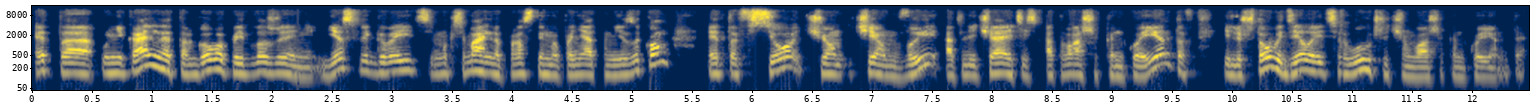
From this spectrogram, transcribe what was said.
– это уникальное торговое предложение. Если говорить максимально простым и понятным языком, это все, чем, чем вы отличаетесь от ваших конкурентов или что вы делаете лучше, чем ваши конкуренты.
